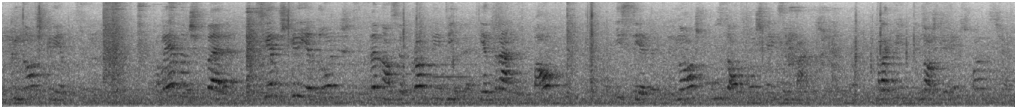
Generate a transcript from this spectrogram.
o que nós queremos. Leva-nos para sermos criadores da nossa própria vida, entrar no palco e ser nós os autores principais para aquilo que nós queremos ou desejamos.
